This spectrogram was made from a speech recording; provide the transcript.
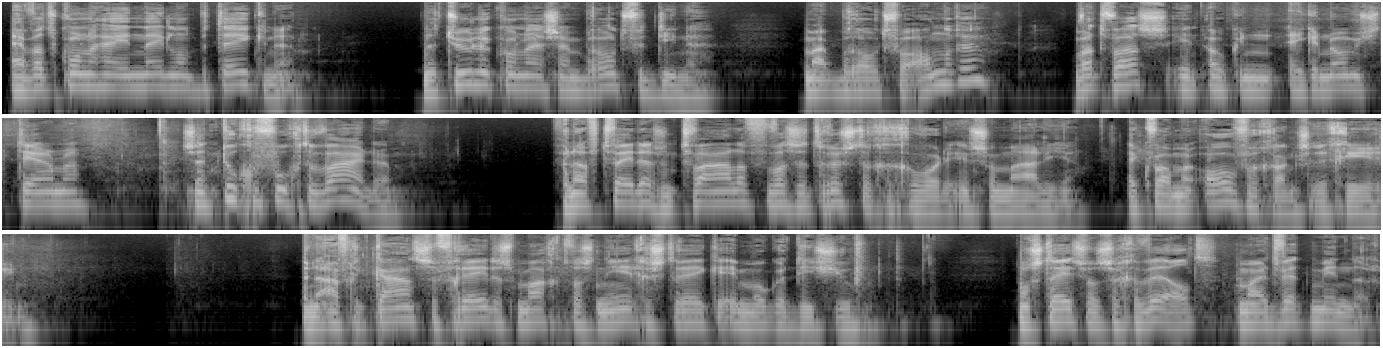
En wat kon hij in Nederland betekenen? Natuurlijk kon hij zijn brood verdienen. Maar brood voor anderen? Wat was, in, ook in economische termen, zijn toegevoegde waarde? Vanaf 2012 was het rustiger geworden in Somalië. Er kwam een overgangsregering. Een Afrikaanse vredesmacht was neergestreken in Mogadishu. Nog steeds was er geweld, maar het werd minder.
